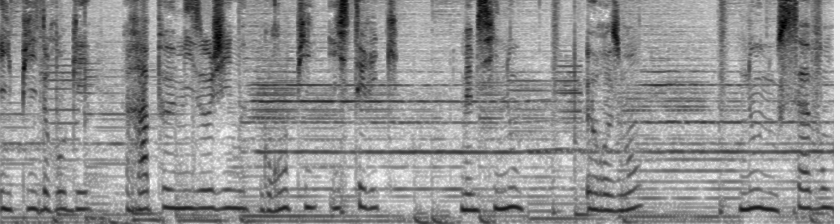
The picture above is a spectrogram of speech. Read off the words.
hippie drogué, rappeux misogyne, groupie hystérique. Même si nous, heureusement, nous, nous savons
